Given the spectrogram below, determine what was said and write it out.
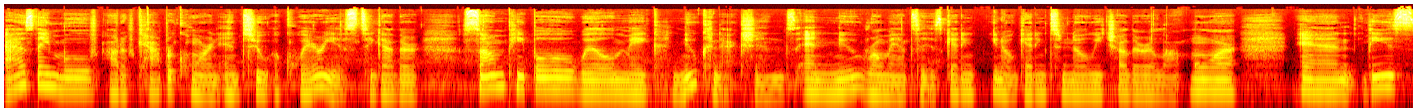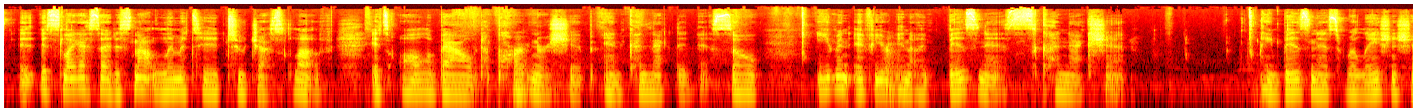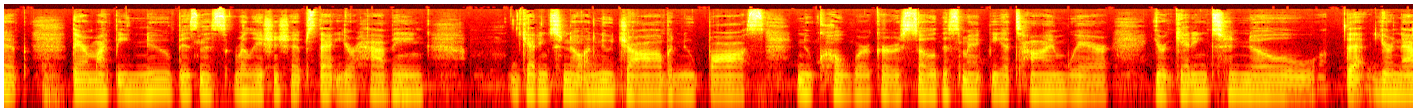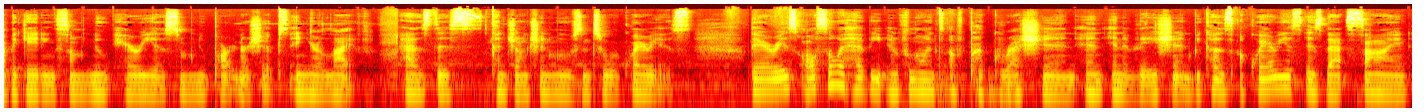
as they move out of Capricorn into Aquarius together, some people will make new connections and new romances, getting, you know, getting to know each other a lot more. And these, it's like I said, it's not limited to just love. It's all about partnership and connectedness. So even if you're in a business connection, a business relationship, there might be new business relationships that you're having getting to know a new job, a new boss, new coworkers. So this might be a time where you're getting to know that you're navigating some new areas, some new partnerships in your life as this conjunction moves into Aquarius. There is also a heavy influence of progression and innovation because Aquarius is that sign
